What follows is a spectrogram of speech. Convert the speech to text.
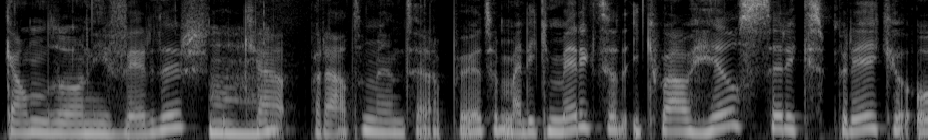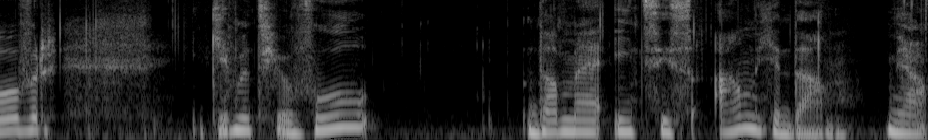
kan zo niet verder. Ik ga praten met een therapeut. Maar ik merkte dat ik wou heel sterk spreken over... Ik heb het gevoel dat mij iets is aangedaan. Ja.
